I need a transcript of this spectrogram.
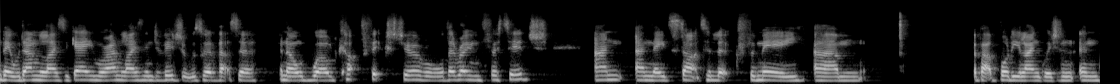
they would analyze a game or analyze individuals, whether that's a, an old World Cup fixture or their own footage. And, and they'd start to look for me um, about body language and, and,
